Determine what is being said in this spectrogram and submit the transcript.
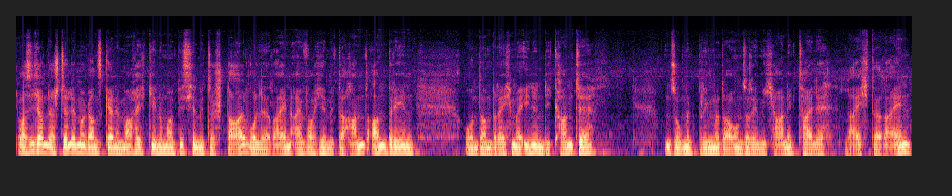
Was ich an der Stelle immer ganz gerne mache, ich gehe noch mal ein bisschen mit der Stahlwolle rein, einfach hier mit der Hand andrehen und dann brechen wir innen die Kante und somit bringen wir da unsere Mechanikteile leichter rein.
